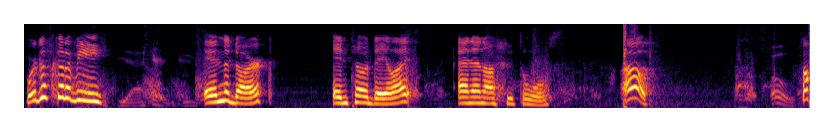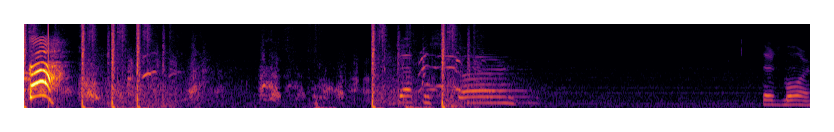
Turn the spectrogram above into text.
We're just gonna be Yeah, I hear you. in the dark until daylight, and then I'll shoot the wolves. Oh! Oh, Fuck off! you got the Scar. There's more.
